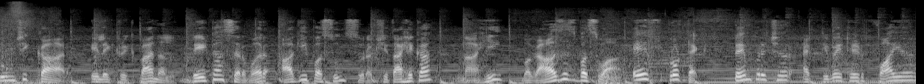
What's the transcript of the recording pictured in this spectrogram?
तुमची car electric panel data server आगीपासून सुरक्षित आहे का? नाही? मग आजच बसवा. F protect temperature activated fire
